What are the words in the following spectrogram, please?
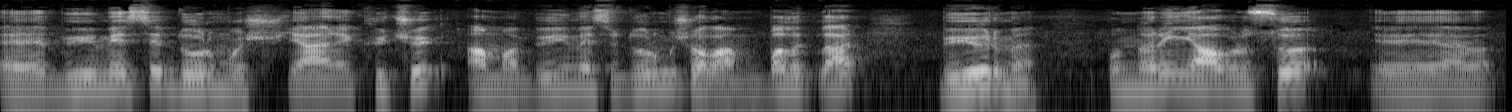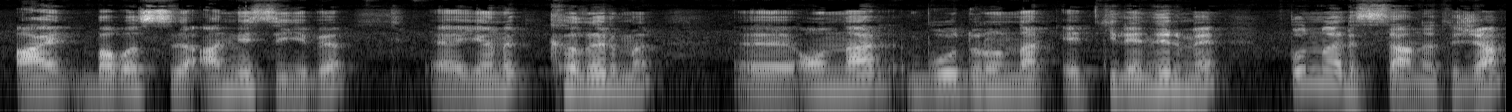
E, büyümesi durmuş. Yani küçük ama büyümesi durmuş olan balıklar büyür mü? Bunların yavrusu e, babası, annesi gibi e, yanık kalır mı? E, onlar bu durumdan etkilenir mi? Bunları size anlatacağım.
